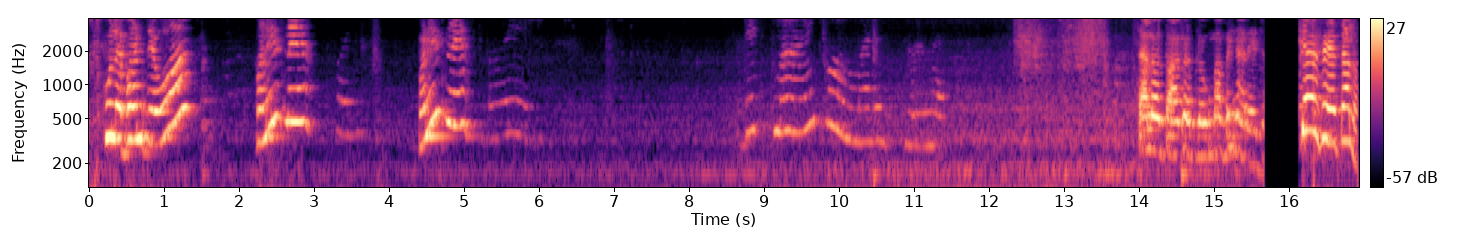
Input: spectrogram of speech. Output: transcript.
સ્કૂલે ભણજે હો? ભણીશ ને? ભણીશ ને? ચાલો તો આગળ બ્લોગમાં બના રહેજો. ક્યાં છે? ચાલો.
